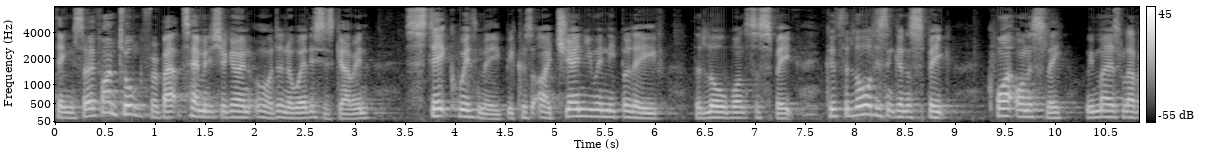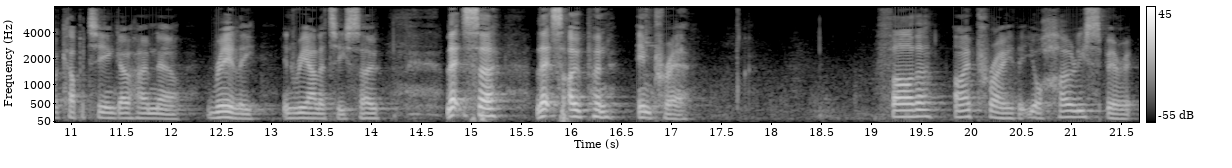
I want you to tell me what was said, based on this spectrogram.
things. So if I'm talking for about 10 minutes, you're going, oh, I don't know where this is going. Stick with me because I genuinely believe the Lord wants to speak. Because if the Lord isn't going to speak, quite honestly, we may as well have a cup of tea and go home now, really, in reality. So let's, uh, let's open in prayer. Father, I pray that your Holy Spirit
